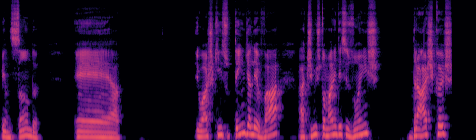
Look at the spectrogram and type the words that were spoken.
pensando, é. Eu acho que isso tende a levar a times tomarem decisões drásticas,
